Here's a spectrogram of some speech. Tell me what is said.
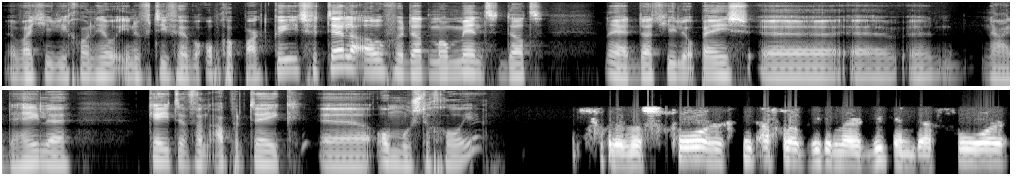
Uh, wat jullie gewoon heel innovatief hebben opgepakt. Kun je iets vertellen over dat moment dat, nou ja, dat jullie opeens nou, de hele keten van apotheek om moesten gooien? Dat was vorig, niet afgelopen weekend, maar het weekend daarvoor.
